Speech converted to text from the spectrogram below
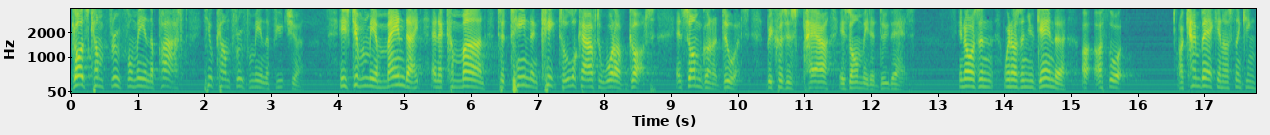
God's come through for me in the past. He'll come through for me in the future. He's given me a mandate and a command to tend and keep, to look after what I've got. And so I'm going to do it because His power is on me to do that. You know, I was in, when I was in Uganda, I, I thought, I came back and I was thinking,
